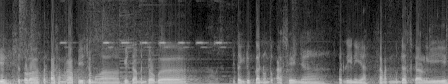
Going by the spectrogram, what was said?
Oke, setelah terpasang rapi semua, kita mencoba kita hidupkan untuk AC-nya seperti ini ya, sangat mudah sekali.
